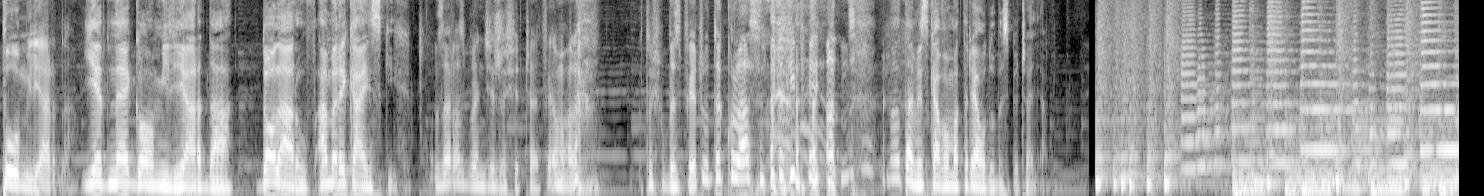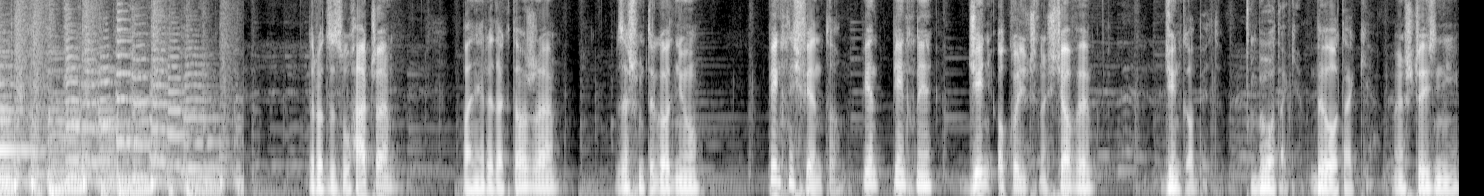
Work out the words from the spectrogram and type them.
Pół miliarda. jednego miliarda dolarów amerykańskich. Zaraz będzie, że się czepiam, ale ktoś ubezpieczył te kulasy na takie pieniądze. No tam jest kawał materiału do ubezpieczenia. Drodzy słuchacze, panie redaktorze, w zeszłym tygodniu piękne święto, pię piękny dzień okolicznościowy, Dzień Kobiet. Było takie. Było takie. Mężczyźni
